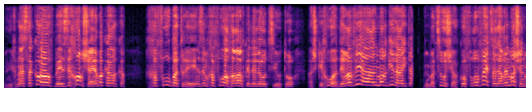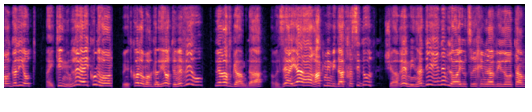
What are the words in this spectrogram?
ונכנס הקוף באיזה חור שהיה בקרקע. חפרו בתרי, אז הם חפרו אחריו כדי להוציא אותו, אשכחו הדרביה על מרגילייתא, ומצאו שהקוף רובץ על ערימה של מרגליות. הייתינו לי כולהון, ואת כל המרגליות הם הביאו לרב גמדה, אבל זה היה רק ממידת חסידות, שהרי מן הדין הם לא היו צריכים להביא לו אותם.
